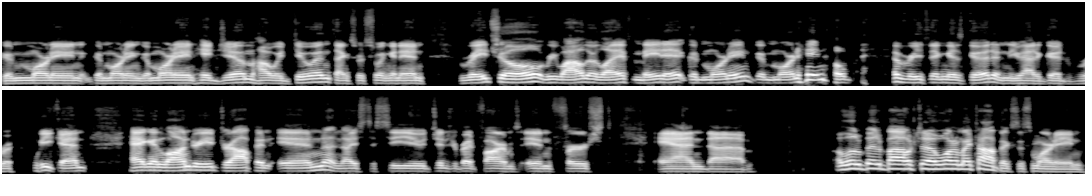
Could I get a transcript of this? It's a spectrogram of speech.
Good morning, good morning, good morning. Hey Jim, how we doing? Thanks for swinging in. Rachel, Rewilder Life made it. Good morning, good morning. Hope everything is good and you had a good r- weekend. Hanging laundry dropping in. Nice to see you. Gingerbread Farms in first, and uh, a little bit about uh, one of my topics this morning.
